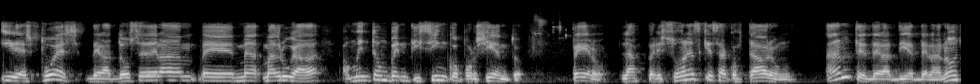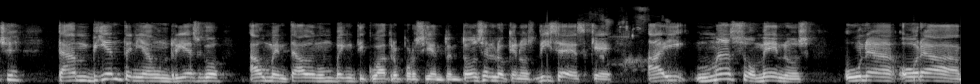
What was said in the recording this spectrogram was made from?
y después de las 12 de la eh, madrugada aumenta un 25%. Pero las personas que se acostaron antes de las 10 de la noche también tenían un riesgo aumentado en un 24%. Entonces lo que nos dice es que hay más o menos una hora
